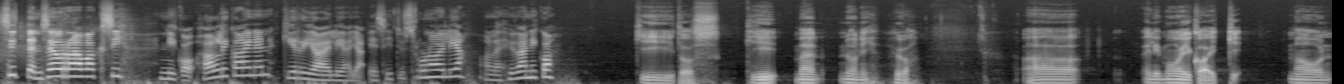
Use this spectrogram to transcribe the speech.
Sitten seuraavaksi Niko Hallikainen, kirjailija ja esitysrunoilija. Ole hyvä Niko. Kiitos. Ki- mä en, no niin, hyvä. Ää, eli moi kaikki. Mä oon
